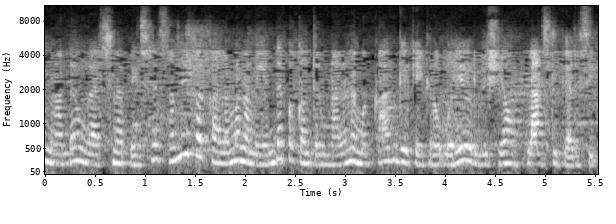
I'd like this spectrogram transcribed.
வணக்கம். நான் தான் உங்க அர்ச்சனா பேசுறேன். சமீப காலமா நம்ம எந்த பக்கம் திரும்பினாலும் நம்ம காதுக்கு கேட்குற ஒரே ஒரு விஷயம் பிளாஸ்டிக் அரிசி.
